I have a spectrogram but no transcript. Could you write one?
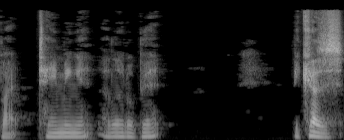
but taming it a little bit because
